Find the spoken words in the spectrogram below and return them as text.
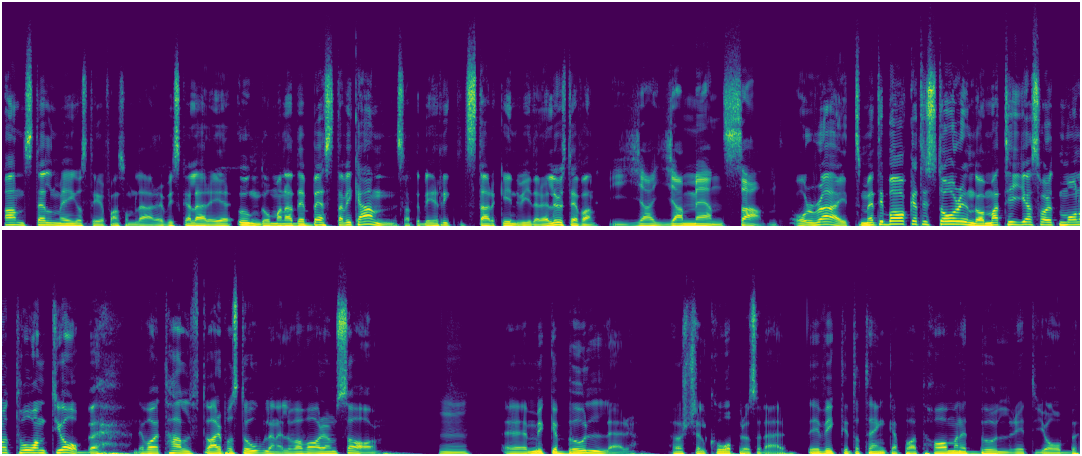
anställ mig och Stefan som lärare. Vi ska lära er ungdomarna det bästa vi kan, så att det blir riktigt starka individer. Eller hur Stefan? Jajamensan. All right, men tillbaka till storyn då. Mattias har ett monotont jobb. Det var ett halvt varv på stolen, eller vad var det de sa? Mm. Eh, mycket buller, hörselkåpor och sådär. Det är viktigt att tänka på att har man ett bullrigt jobb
